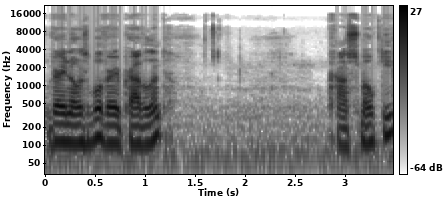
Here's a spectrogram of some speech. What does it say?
very noticeable, very prevalent. Kind of smoky.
